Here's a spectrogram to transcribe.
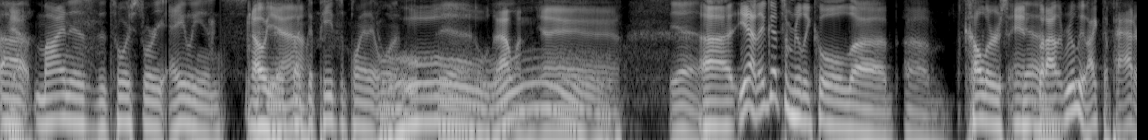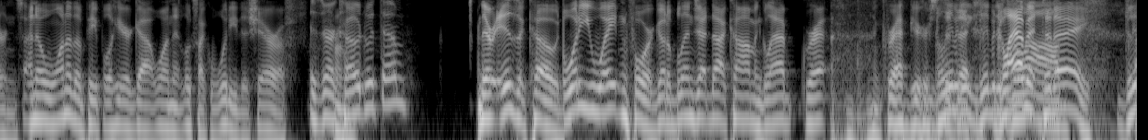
Uh, yeah. Mine is the Toy Story Aliens. Oh, and It's yeah. like the Pizza Planet one. Ooh, yeah. that one. Yeah, yeah, yeah, yeah. Yeah. Uh, yeah, they've got some really cool uh, um colors, and but I really like the patterns. I know one of the people here got one that looks like Woody the Sheriff. is there a from- code with them? There is a code. What are you waiting for? Go to blendjet.com and grab grab, grab yours Glibbity, today. glibbity, glab glob. it today. Glibbity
